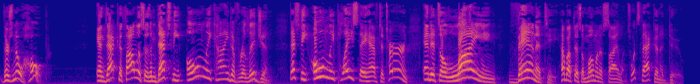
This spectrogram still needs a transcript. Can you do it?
there's no hope. And that Catholicism, that's the only kind of religion. That's the only place they have to turn. And it's a lying vanity. How about this? A moment of silence. What's that going to do?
